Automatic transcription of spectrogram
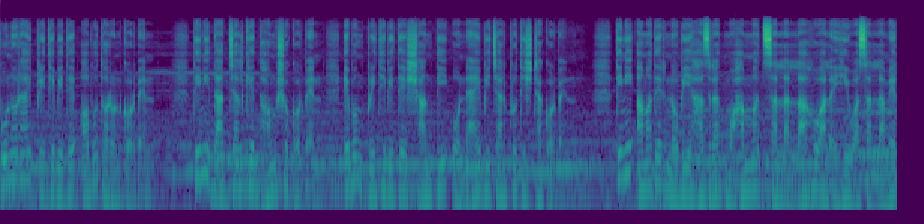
পুনরায় পৃথিবীতে অবতরণ করবেন। তিনি দাজ্জালকে ধ্বংস করবেন এবং পৃথিবীতে শান্তি ও ন্যায় বিচার প্রতিষ্ঠা করবেন। তিনি আমাদের নবী হজরত মোহাম্মদ সাল্লাল্লাহ আলাইহি ওয়াসাল্লামের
